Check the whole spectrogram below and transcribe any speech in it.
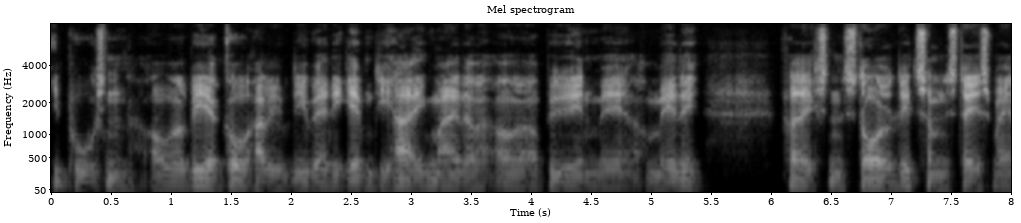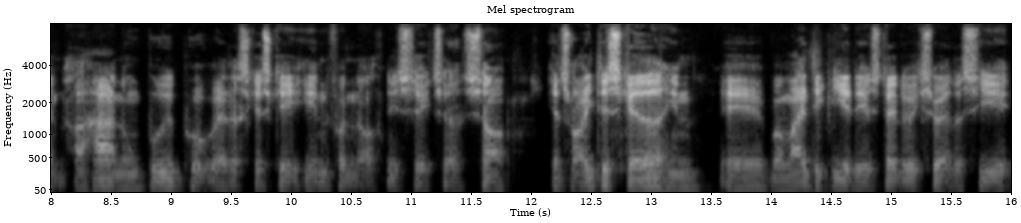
i posen. Og VK har vi lige været igennem, de har ikke meget at, at, at byde ind med. Og Mette Frederiksen står jo lidt som en statsmand og har nogle bud på, hvad der skal ske inden for den offentlige sektor. Så jeg tror ikke, det skader hende. Øh, hvor meget det giver, det er stadigvæk svært at sige.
